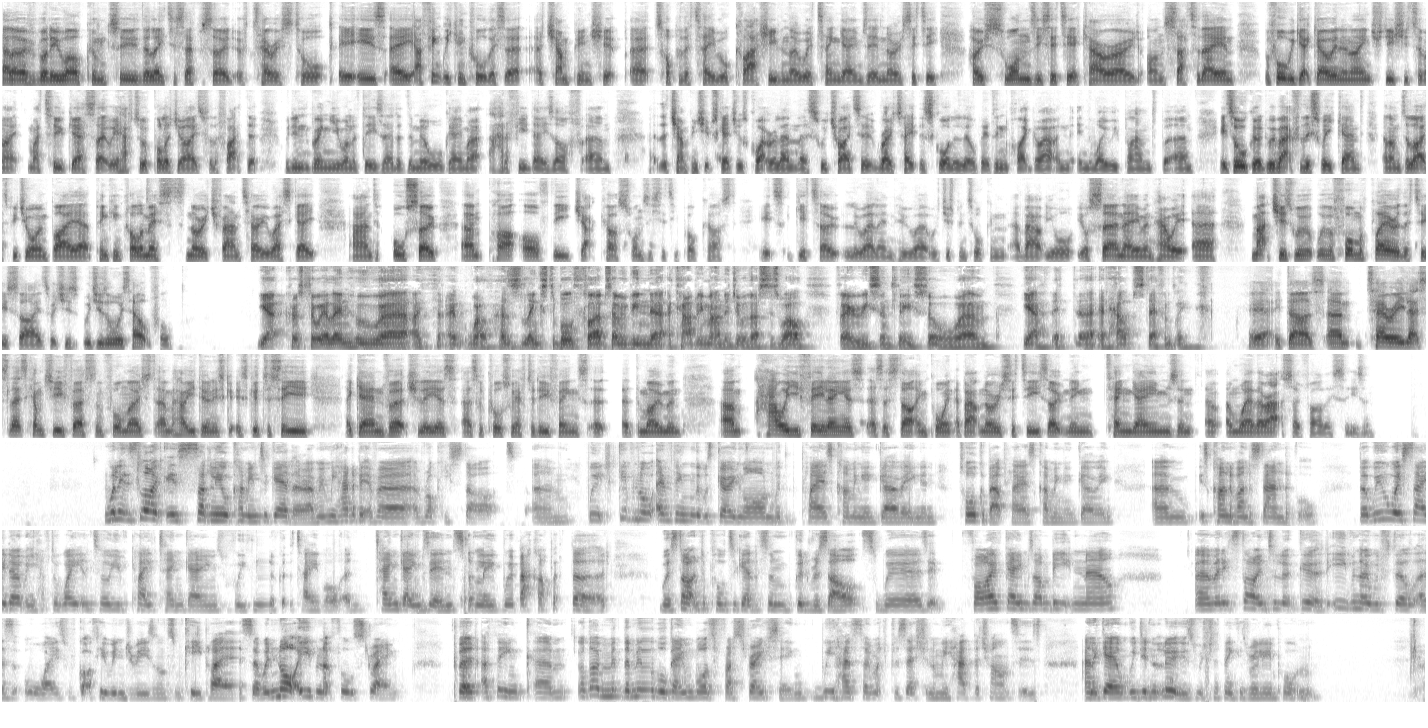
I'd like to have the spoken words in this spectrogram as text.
Hello, everybody. Welcome to the latest episode of Terrace Talk. It is a, I think we can call this a, a championship uh, top of the table clash, even though we're 10 games in. Norwich City host Swansea City at Carrow Road on Saturday. And before we get going and I introduce you to my, my two guests, like, we have to apologise for the fact that we didn't bring you one of these ahead of the Millwall game. I, I had a few days off. Um, the championship schedule is quite relentless. We tried to rotate the squad a little bit. It didn't quite go out in, in the way we planned, but um, it's all good. We're back for this weekend, and I'm delighted to be joined by uh, Pink and Norwich fan Terri Westgate, and also um, part of the Jack Cast Swansea City podcast. It's Guto Llewelyn, who uh, we've just been talking about your your surname and how it uh, matches with, with a former player of the two sides, which is which is always helpful. Yeah, Chris Llewellyn, who uh, I th- uh, well has links to both clubs, having been uh, academy manager with us as well very recently. So um, yeah, it uh, it helps definitely. Yeah, it does. Um, Terri, let's let's come to you first and foremost. Um, how are you doing? It's, it's good to see you again virtually, as as of course we have to do things at, at the moment. Um, how are you feeling as as a starting point about Norwich City's opening ten games and uh, and where they're at so far this season? Well, it's like it's suddenly all coming together. I mean, we had a bit of a, a rocky start, um, which, given all everything that was going on with players coming and going, and talk about players coming and going, um, is kind of understandable. But we always say, don't we? You have to wait until you've played 10 games before you can look at the table. And 10 games in, suddenly we're back up at third. We're starting to pull together some good results. We're, is it five games unbeaten now? Um, and it's starting to look good, even though we've still, as always, we've got a few injuries on some key players. So we're not even at full strength. But I think, um, although the Millwall game was frustrating, we had so much possession and we had the chances. And again, we didn't lose, which I think is really important.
